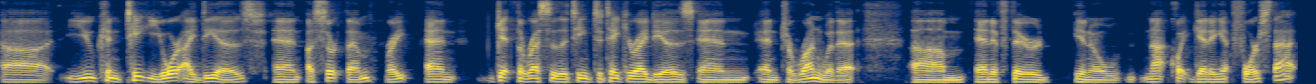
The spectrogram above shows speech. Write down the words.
uh, you can take your ideas and assert them, right, and get the rest of the team to take your ideas and and to run with it. Um, and if they're you know not quite getting it, force that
